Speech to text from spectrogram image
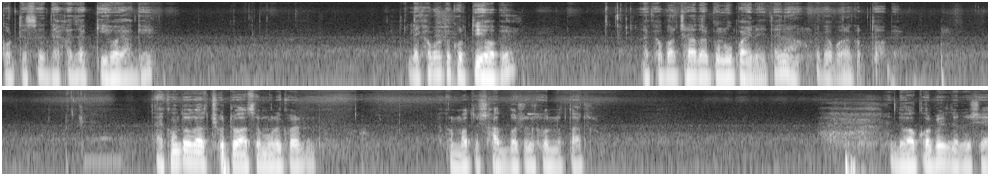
করতেছে, দেখা যাক কী হয় আগে। লেখাপড়া তো করতেই হবে। লেখাপড়া ছাড়া তার কোনো উপায় নেই, তাই না? লেখাপড়া করতে হবে। এখন তো তার ছোট আছে, মনে করেন, এখন মাত্র সাত বছর হলো তার। দোয়া করবেন যেন সে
